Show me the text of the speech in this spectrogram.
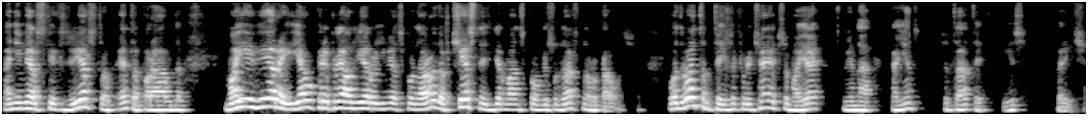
о немерзких зверствах – это правда. Моей верой я укреплял веру немецкого народа в честность германского государственного руководства. Вот в этом-то и заключается моя вина. Конец цитаты из Фрича.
